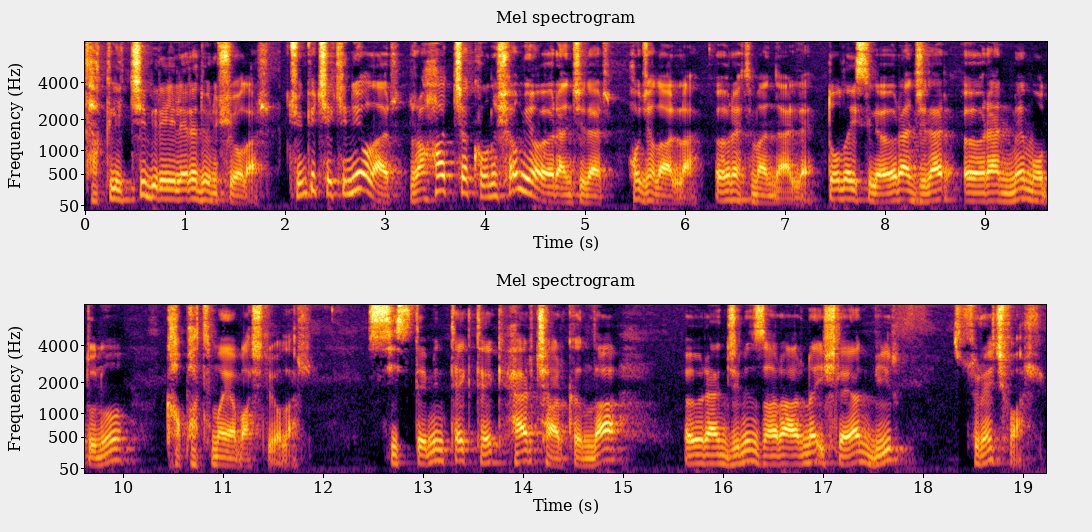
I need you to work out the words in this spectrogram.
taklitçi bireylere dönüşüyorlar. Çünkü çekiniyorlar. Rahatça konuşamıyor öğrenciler hocalarla, öğretmenlerle. Dolayısıyla öğrenciler öğrenme modunu kapatmaya başlıyorlar. Sistemin tek tek her çarkında öğrencinin zararına işleyen bir süreç var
